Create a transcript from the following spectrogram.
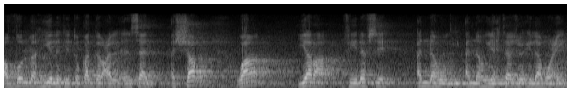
الظلمة هي التي تقدر على الإنسان الشر ويرى في نفسه أنه أنه يحتاج إلى معين.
